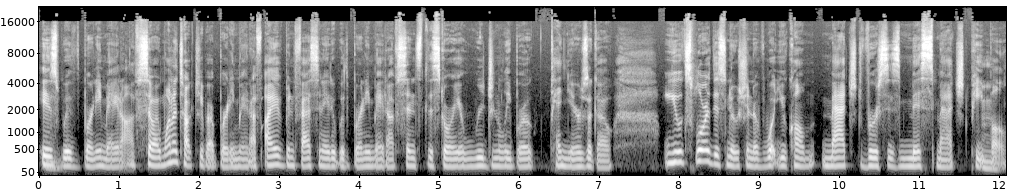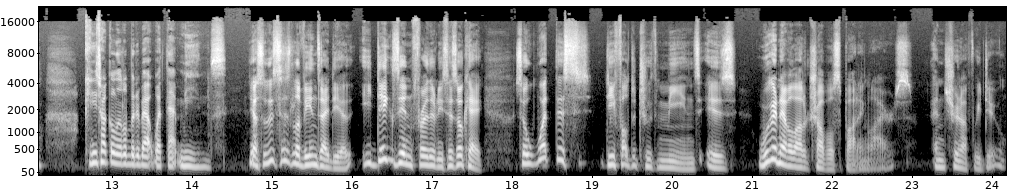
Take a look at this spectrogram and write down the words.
is mm. with Bernie Madoff. So I want to talk to you about Bernie Madoff. I have been fascinated with Bernie Madoff since the story originally broke 10 years ago. You explored this notion of what you call matched versus mismatched people. Mm. Can you talk a little bit about what that means? Yeah, so this is Levine's idea. He digs in further and he says, okay, so what this default to truth means is we're going to have a lot of trouble spotting liars. And sure enough, we do,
